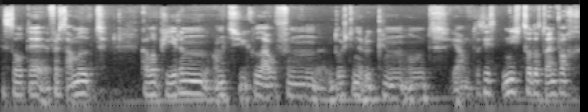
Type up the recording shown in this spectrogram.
es sollte versammelt galoppieren, am Zügel laufen, durch den Rücken und ja, das ist nicht so, dass du einfach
